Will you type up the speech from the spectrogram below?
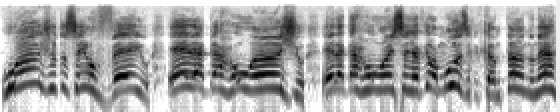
O anjo do Senhor veio, ele agarrou o anjo, ele agarrou o anjo. Você já viu a música cantando, né?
